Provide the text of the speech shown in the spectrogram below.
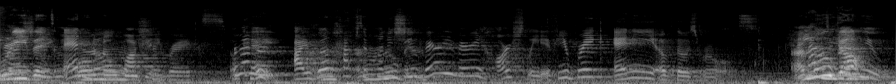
breathing. and or no, no washroom moving. breaks. Okay. Remember, I will have to I'm punish you very, very harshly if you break any of those rules. I'm And moving. you.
